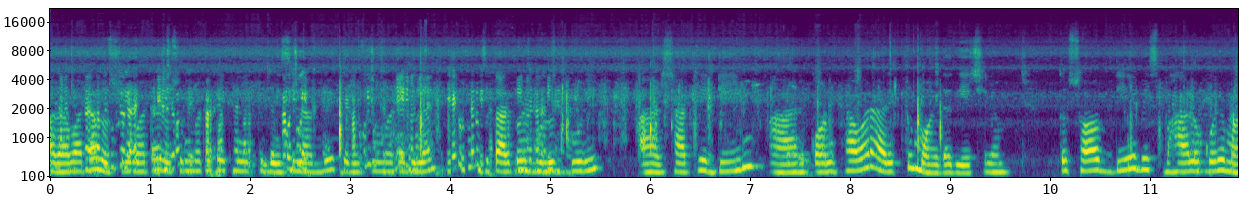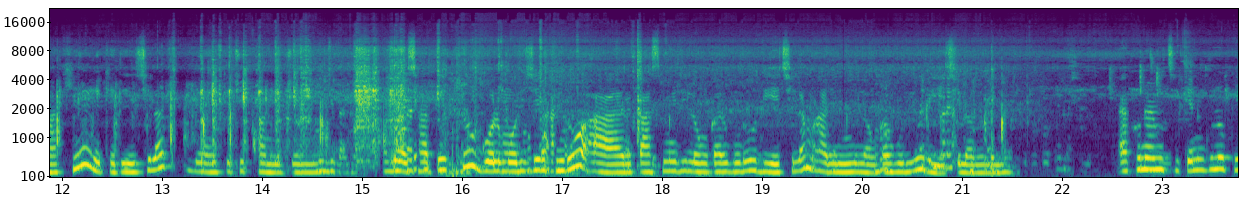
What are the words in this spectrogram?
আদা বাটা, রসুন বাটা, রসুন বাটাটা এখানে একটু বেশি লাগবে, তো রসুন বাটা দিলাম। তারপর হলুদ গুঁড়ি, আর সাথে ডিম, আর কর্নফ্লাওয়ার, আর একটু ময়দা দিয়েছিলাম। তো সব দিয়ে বেশ ভালো করে মাখিয়ে রেখে দিয়েছিলাম কিছুক্ষণের জন্য। সাথে একটু গোলমরিচের গুঁড়ো আর কাশ্মীরি লঙ্কার গুঁড়োও দিয়েছিলাম আর এমনি লঙ্কা গুঁড়িও দিয়েছিলাম এখন আমি চিকেনগুলোকে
